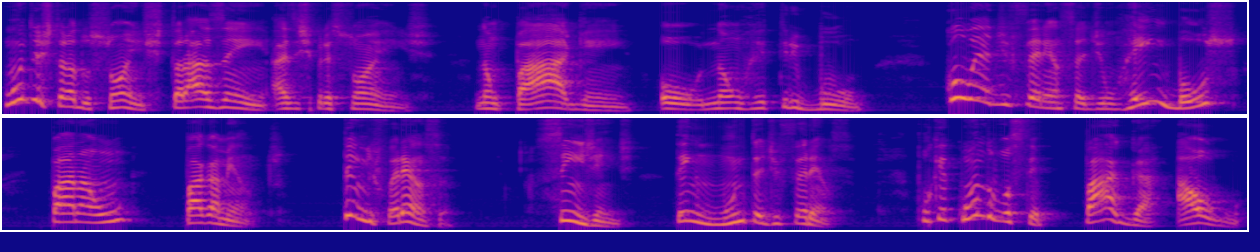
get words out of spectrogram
Muitas traduções trazem as expressões não paguem ou não retribuam. Qual é a diferença de um reembolso para um pagamento? Tem diferença? Sim, gente, tem muita diferença. Porque quando você paga algo,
